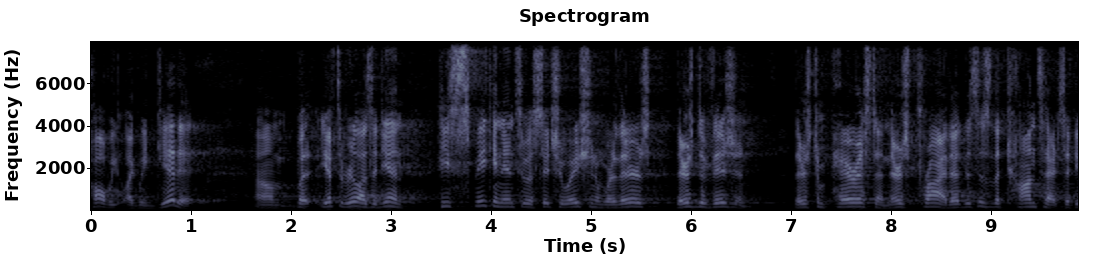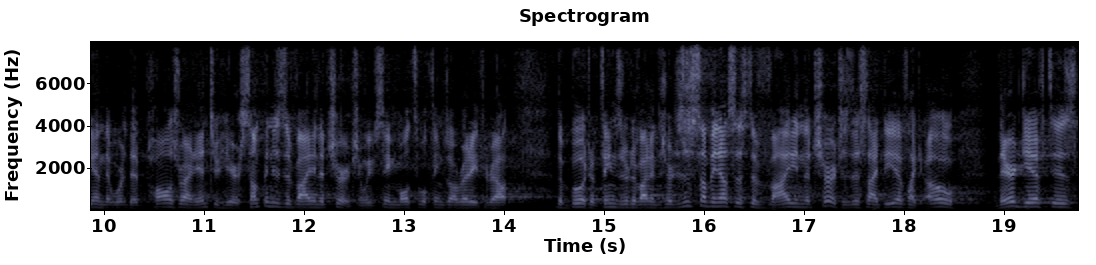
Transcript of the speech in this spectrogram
Paul, we, like we get it. Um, but you have to realize again, he's speaking into a situation where there's, there's division. there's comparison, there's pride. This is the context, again, that, that Paul's writing into here. Something is dividing the church, and we've seen multiple things already throughout the book of things that are dividing the church. Is This something else that's dividing the church, is this idea of like, oh, their gift is,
